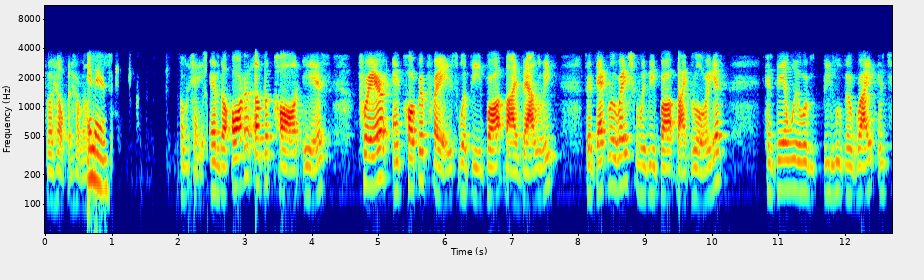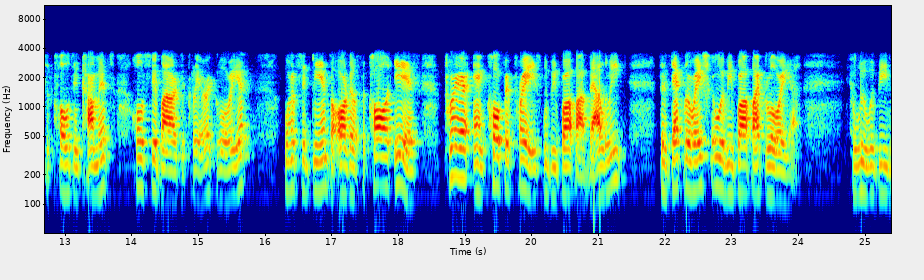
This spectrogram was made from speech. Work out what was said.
for helping her relationship. Amen. Okay, and the order of the call is prayer and corporate praise will be brought by Valerie. The declaration will be brought by Gloria. And then we will be moving right into closing comments hosted by our declarer, Gloria. Once again, the order of the call is prayer and corporate praise will be brought by Valerie. The declaration will be brought by Gloria. And we will be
